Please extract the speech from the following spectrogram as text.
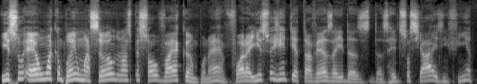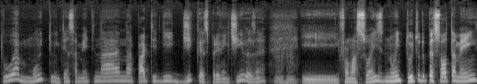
Isso é uma campanha, uma ação do nosso pessoal vai a campo, né? Fora isso, a gente, através aí das, das redes sociais, enfim, atua muito intensamente na, na parte de dicas preventivas, né? Uhum. E informações no intuito do pessoal também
